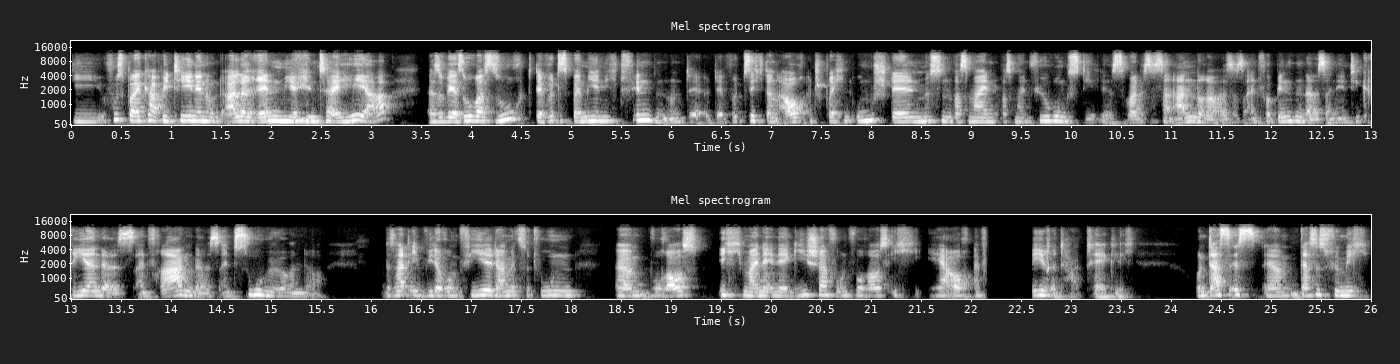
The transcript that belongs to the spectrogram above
die Fußballkapitänin und alle rennen mir hinterher. Also wer sowas sucht, der wird es bei mir nicht finden und der, der wird sich dann auch entsprechend umstellen müssen, was mein, was mein Führungsstil ist, weil es ist ein anderer, es ist ein verbindender, es ist ein integrierender, es ist ein fragender, es ist ein zuhörender. Das hat eben wiederum viel damit zu tun, ähm, woraus ich meine Energie schaffe und woraus ich her auch einfach wäre tagtäglich. Und das ist, ähm, das ist für mich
